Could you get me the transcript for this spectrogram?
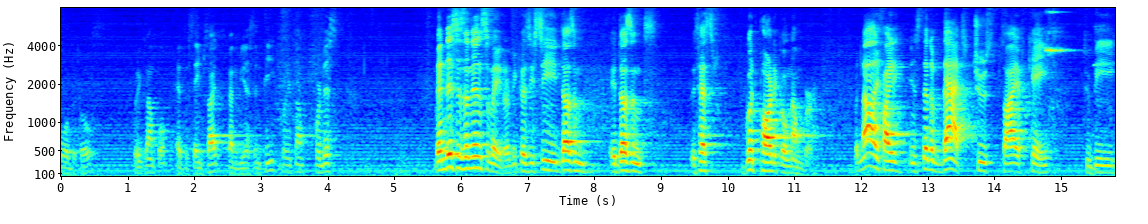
orbitals for example, at the same site. It's got to be S&P, for example, for this. Then this is an insulator because you see it doesn't, it doesn't, it has good particle number. But now if I, instead of that, choose psi of k to be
